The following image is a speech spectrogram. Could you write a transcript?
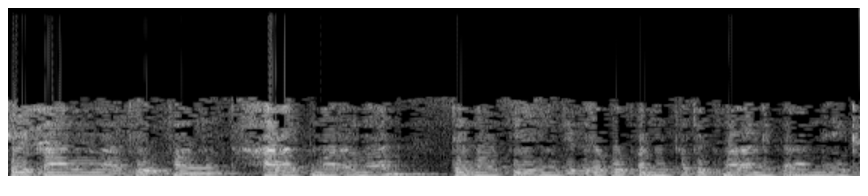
ඒ කාලවල අපි උපන්න හරක් මරණ දෙමෝපියන් දෙවිරක උපන්න අපිත් මරන්නේ කරන්නේ ඒක.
